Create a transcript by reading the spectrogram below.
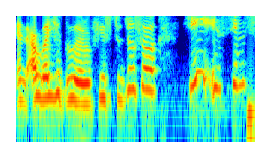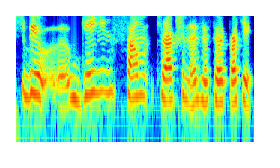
and allegedly refused to do so. He is, seems to be uh, gaining some traction as a third party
